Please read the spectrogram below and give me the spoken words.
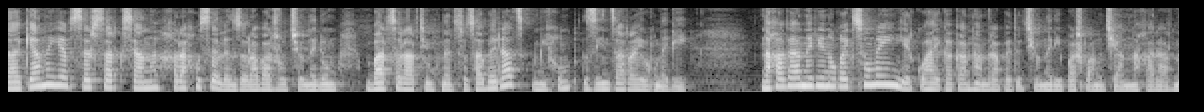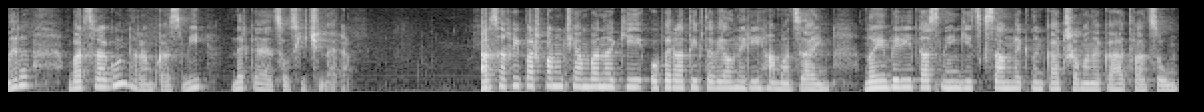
Սահակյանը եւ Սերժ Սարգսյանը խրախուսել են զորավարժություններում բարձր արդյունքներ ցուցաբերած մի խումբ զինծառայողների։ Նախագահներին ուղեկցում էին երկու հայկական հանրապետությունների պաշտպանության նախարարները, բարձրագույն հրամկազմի ներկայացուցիչները։ Արցախի պաշտպանության բանակի օպերատիվ տվյալների համաձայն նոյեմբերի 15-ից 21-ն ընկած ժամանակահատվածում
